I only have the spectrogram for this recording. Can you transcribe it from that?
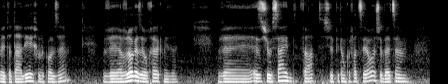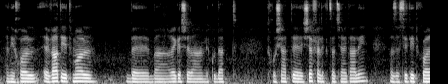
ואת התהליך וכל זה. והוולוג הזה הוא חלק מזה. ואיזשהו סייד thought שפתאום קפץ לי הראש שבעצם אני יכול, העברתי אתמול ברגע של הנקודת תחושת אה, שפל קצת שהייתה לי אז עשיתי את כל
